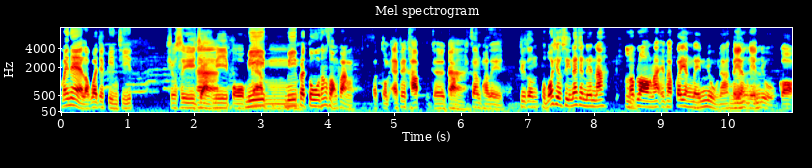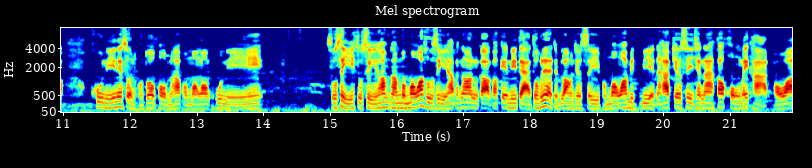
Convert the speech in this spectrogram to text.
ไม่แน่หรอกว่าจะกรีนชีตเชลซีจะอ่ามีมีโปรแกรมีมมีประตูทั้งสองฝั่งประกอบเอฟเอคัพเจอกับอ่าคิสตันพาเลตพี่ต้นผมว่าเชลซีน่าจะเน้นนะอืมรับรองนะเอฟเอก็ยังเน้นอยู่นะก็เน้นยังเน้นเน้นอยู่ก็คู่นี้ในส่วนของตัวผมนะครับผมมองว่าคู่นี้ สูสีสูสีครับผมมองว่าสูสีนะครับอาร์เซนอลก็ก็เกมนี้แต่ตัวผู้เล่นอาจจะลองเชลซีผมมองว่าบิดเบียดนะครับเชลซีชนะก็คงไม่ขาด เพราะว่า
